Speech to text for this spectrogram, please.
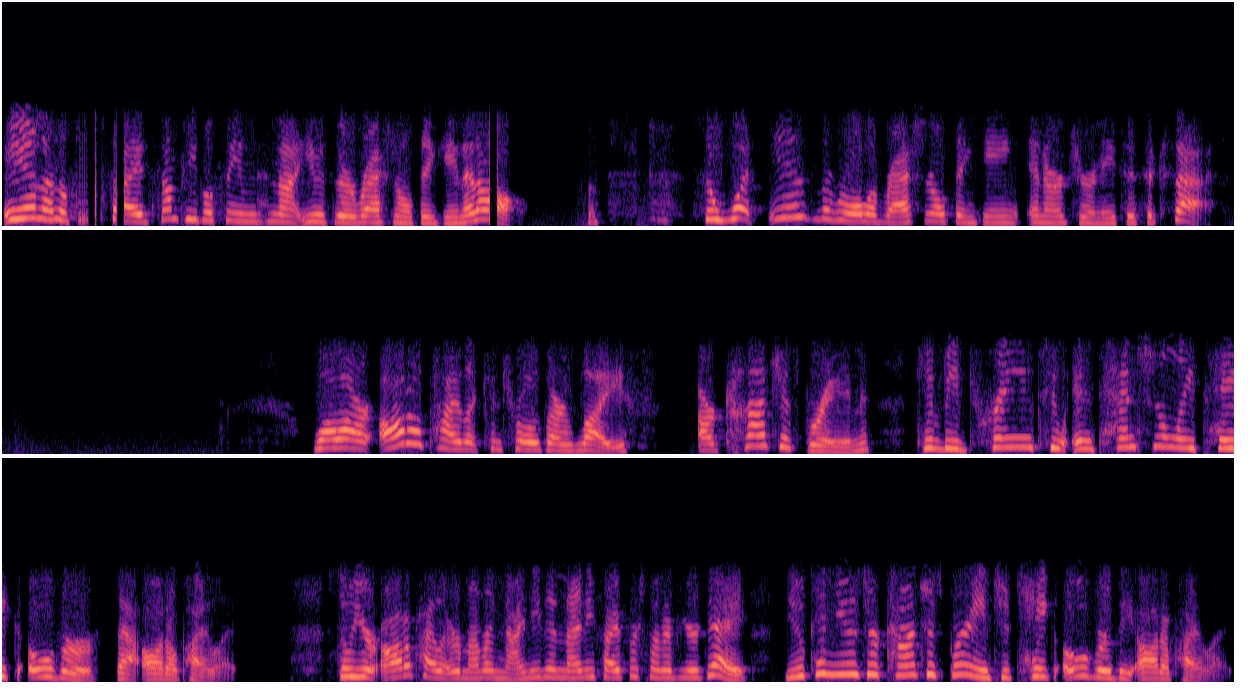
And on the flip side, some people seem to not use their rational thinking at all. so, what is the role of rational thinking in our journey to success? While our autopilot controls our life, our conscious brain can be trained to intentionally take over that autopilot. So your autopilot, remember 90 to 95% of your day, you can use your conscious brain to take over the autopilot.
